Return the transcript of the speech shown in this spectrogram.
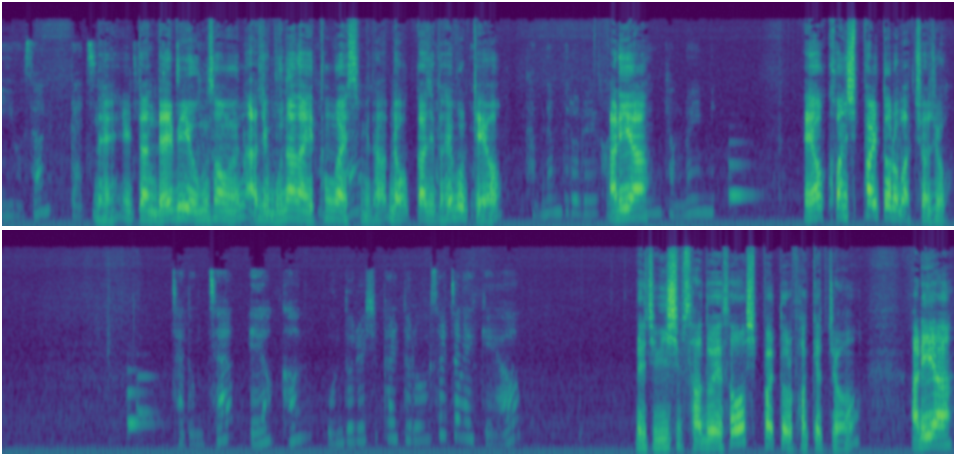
2호선까지. 네, 일단 내비 음성은 아직 무난하게 통과했습니다. 몇 가지 더 해볼게요. 아리야, 에어컨 18도로 맞춰줘. 자동차 에어컨 온도를 18도로 설정할게요. 네, 지금 24도에서 18도로 바뀌었죠. 아리야,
